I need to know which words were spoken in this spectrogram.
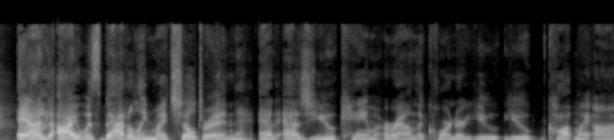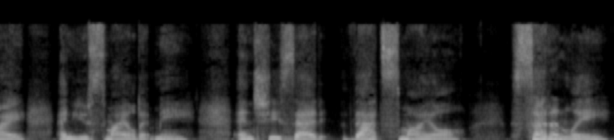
and I was battling my children, and as you came around the corner, you you caught my eye and you smiled at me. And she said, "That smile suddenly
